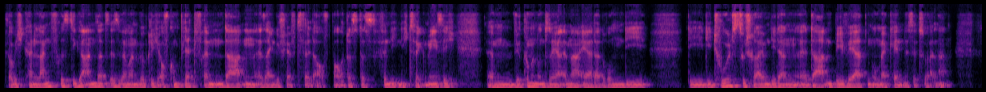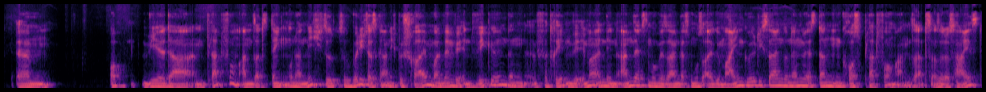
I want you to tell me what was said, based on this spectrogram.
glaube ich, kein langfristiger Ansatz ist, wenn man wirklich auf komplett fremden Daten äh, sein Geschäftsfeld aufbaut. Das, das finde ich nicht zweckmäßig. Ähm, wir kümmern uns ja immer eher darum, die, die, die Tools zu schreiben, die dann äh, Daten bewerten, um Erkenntnisse zu erlangen. Ähm, ob wir da einen Plattformansatz denken oder nicht, so, so würde ich das gar nicht beschreiben, weil wenn wir entwickeln, dann vertreten wir immer in den Ansätzen, wo wir sagen, das muss allgemeingültig sein, so nennen wir es dann einen Cross-Plattform-Ansatz. Also das heißt,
